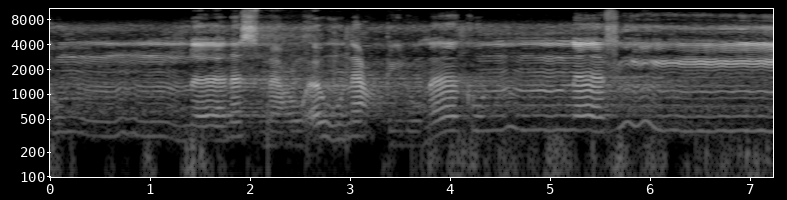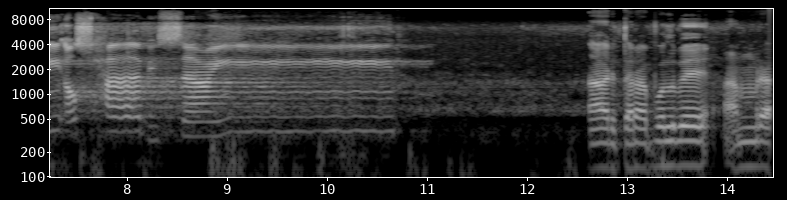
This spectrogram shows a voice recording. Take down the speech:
كنا نسمع أو نعقل ما كنا في أصحاب السعير আর তারা বলবে আমরা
